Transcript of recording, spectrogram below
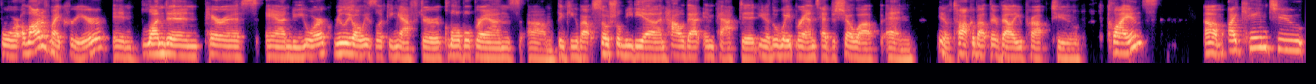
for a lot of my career in London, Paris, and New York, really always looking after global brands, um, thinking about social media and how that impacted, you know, the way brands had to show up and, you know, talk about their value prop to clients. Um, I came to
